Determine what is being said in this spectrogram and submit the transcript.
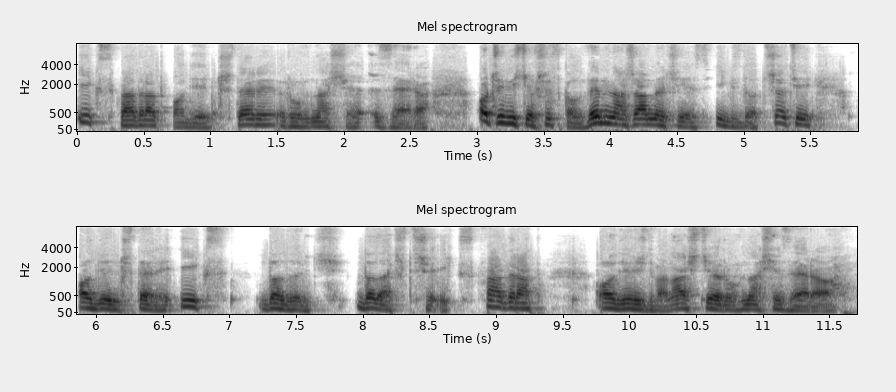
x kwadrat odjąć 4 równa się 0. Oczywiście wszystko wymnażamy, czy jest x do trzeciej, odjąć 4x, dodać, dodać 3x kwadrat, odjąć 12 równa się 0.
